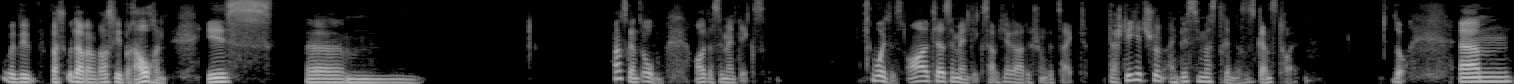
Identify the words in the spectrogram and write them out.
was, oder was wir brauchen, ist ähm, was ganz oben, Alter Semantics. Wo ist es? Alter Semantics, habe ich ja gerade schon gezeigt. Da steht jetzt schon ein bisschen was drin, das ist ganz toll. So, ähm,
